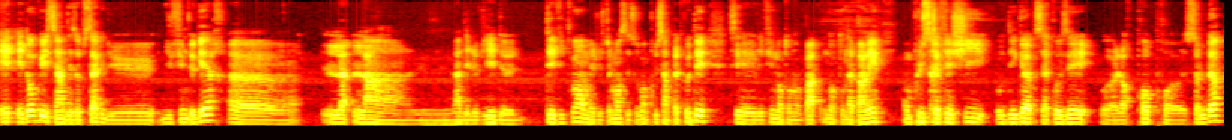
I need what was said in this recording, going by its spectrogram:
Et, et donc oui, c'est un des obstacles du, du film de guerre. Euh, l'un- des leviers de d'évitement, mais justement c'est souvent plus un pas de côté. C'est les films dont on, en par- dont on a parlé ont plus réfléchi aux dégâts que ça causait à leurs propres euh, soldats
